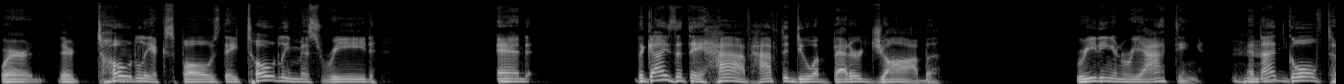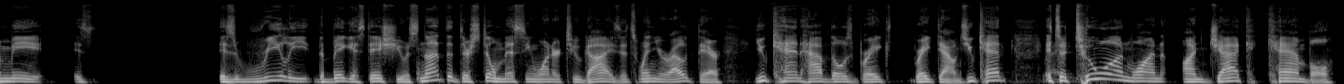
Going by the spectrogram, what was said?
where they're totally mm. exposed, they totally misread. And the guys that they have have to do a better job reading and reacting. Mhm. And that goal to me is is really the biggest issue. It's not that they're still missing one or two guys. It's when you're out there, you can't have those break breakdowns. You can't it's a 2 on 1 on Jack Campbell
